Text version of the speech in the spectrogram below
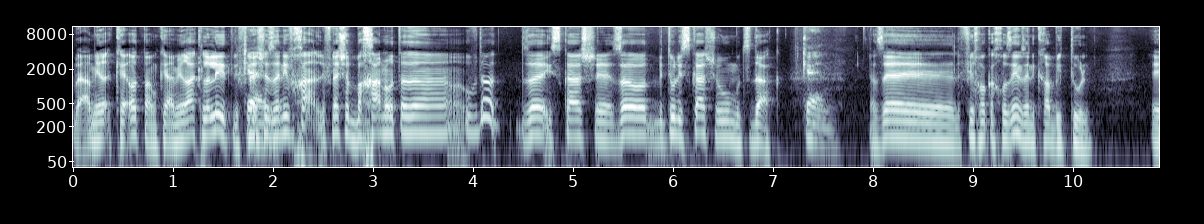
באמיר, עוד פעם, כאמירה כללית, לפני כן. שזה נבחן, לפני שבחנו את העובדות, זה עסקה ש... זו ביטול עסקה שהוא מוצדק. כן. אז זה, לפי חוק החוזים, זה נקרא ביטול. אה,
